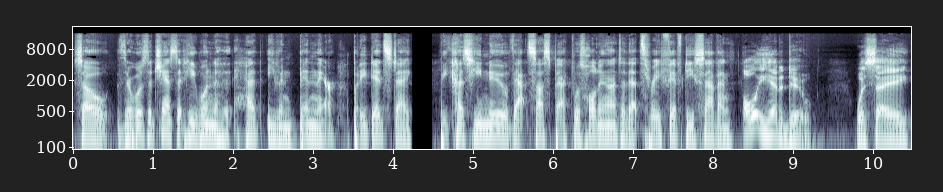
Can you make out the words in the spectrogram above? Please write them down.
So there was a chance that he wouldn't have even been there, but he did stay because he knew that suspect was holding on to that 357. All he had to do was say,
